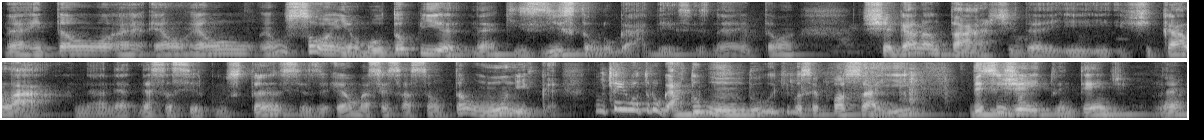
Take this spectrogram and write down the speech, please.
né? Então, é, é, um, é, um, é um sonho, é uma utopia né? que exista um lugar desses. Né? Então, chegar na Antártida e, e ficar lá, na, né, nessas circunstâncias, é uma sensação tão única. Não tem outro lugar do mundo que você possa ir desse jeito, entende? Né?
